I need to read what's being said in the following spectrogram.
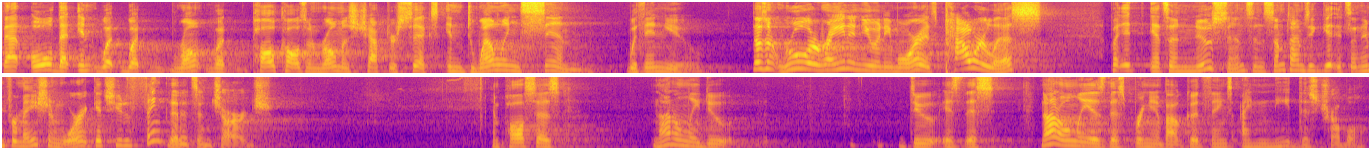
that old, that in what, what, what Paul calls in Romans chapter 6, indwelling sin within you. Doesn't rule or reign in you anymore, it's powerless. But it, it's a nuisance, and sometimes it get, it's an information war. It gets you to think that it's in charge. And Paul says, not only do, do is this not only is this bringing about good things, I need this trouble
